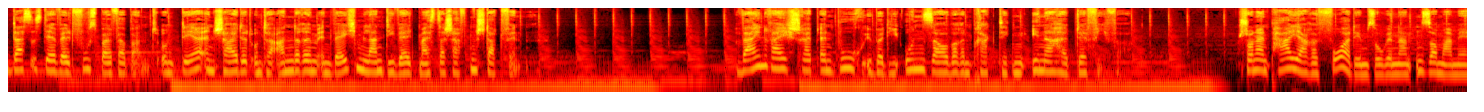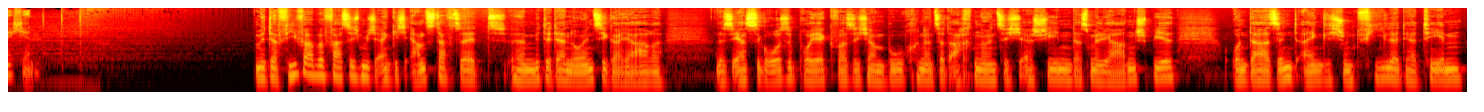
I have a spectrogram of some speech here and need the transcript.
Das ist der Weltfußballverband und der entscheidet unter anderem, in welchem Land die Weltmeisterschaften stattfinden. Weinreich schreibt ein Buch über die unsauberen Praktiken innerhalb der FIFA schon ein paar Jahre vor dem sogenannten Sommermärchen. Mit der FIFA befasse ich mich eigentlich ernsthaft seit äh, Mitte der 90er Jahre. Das erste große Projekt war sicher im Buch 1998 erschienen, das Milliardenspiel. Und da sind eigentlich schon viele der Themen,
